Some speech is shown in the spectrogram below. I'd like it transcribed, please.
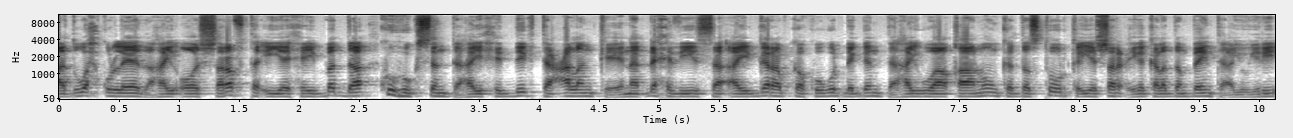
aad wax ku leedahay oo sharafta iyo haybadda ku hugsan tahay xidigta calankeena dhexdiisa ay garabka kugu dhegan tahay waa qaanuunka dastuurka iyo sharciga kala dambaynta ayuu yidhi.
